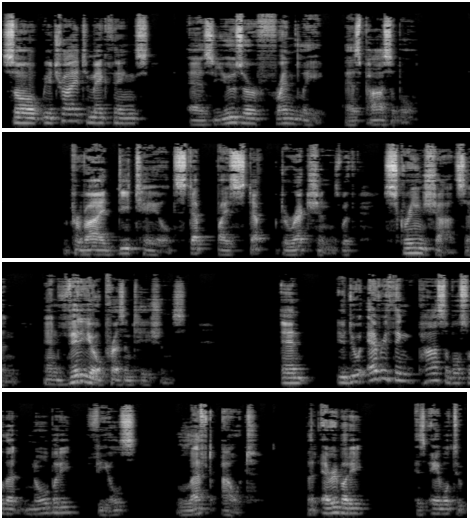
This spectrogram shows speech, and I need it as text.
So we try to make things as user friendly as possible. We provide detailed step by step directions with screenshots and and video presentations. And you do everything possible so that nobody feels left out, that everybody is able to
